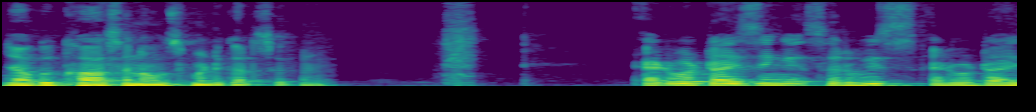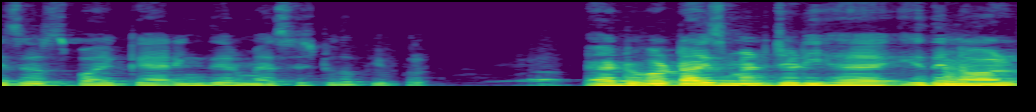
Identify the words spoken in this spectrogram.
ਜਾਂ ਕੋਈ ਖਾਸ ਅਨਾਉਂਸਮੈਂਟ ਕਰ ਸਕਣ advertising service advertisers by carrying their message to the people advertisement ਜਿਹੜੀ ਹੈ ਇਹਦੇ ਨਾਲ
